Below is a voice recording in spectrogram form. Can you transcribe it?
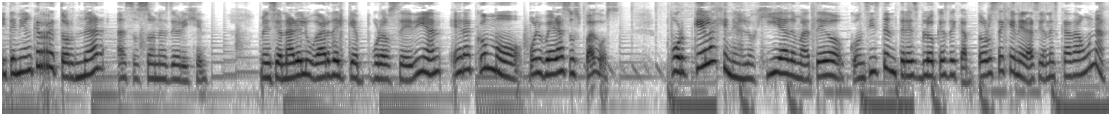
y tenían que retornar a sus zonas de origen. Mencionar el lugar del que procedían era como volver a sus pagos. ¿Por qué la genealogía de Mateo consiste en tres bloques de 14 generaciones cada una?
